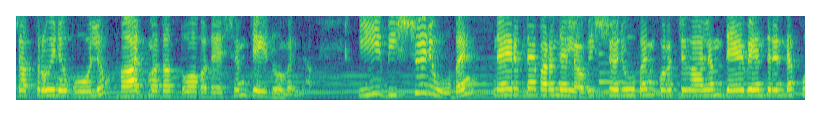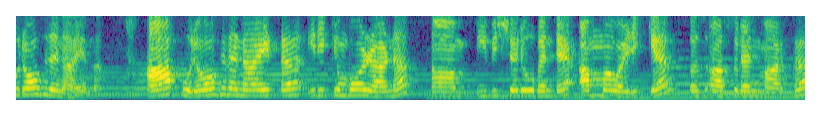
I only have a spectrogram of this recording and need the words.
ശത്രുവിന് പോലും ആത്മതത്വോപദേശം ചെയ്തുമല്ല ഈ വിശ്വരൂപൻ നേരത്തെ പറഞ്ഞല്ലോ വിശ്വരൂപൻ കുറച്ചു കാലം ദേവേന്ദ്രന്റെ പുരോഹിതനായെന്ന്. ആ പുരോഹിതനായിട്ട് ഇരിക്കുമ്പോഴാണ് ഈ വിശ്വരൂപന്റെ അമ്മ വഴിക്ക് അസുരന്മാർക്ക്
